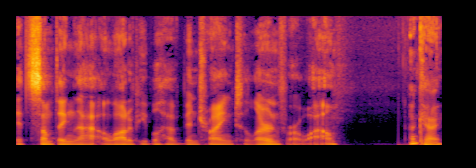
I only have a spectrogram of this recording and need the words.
it's something that a lot of people have been trying to learn for a while. Okay.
